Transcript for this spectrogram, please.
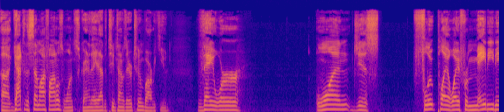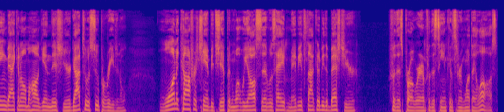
Uh, got to the semifinals once. Granted, they had the two times they were two and barbecued. They were one just fluke play away from maybe being back in Omaha again this year. Got to a super regional, won a conference championship, and what we all said was, hey, maybe it's not going to be the best year for this program for this team considering what they lost.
